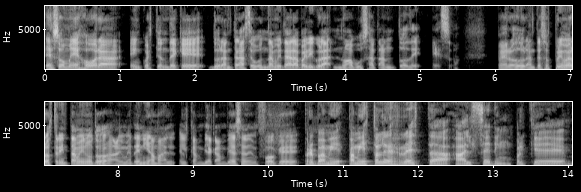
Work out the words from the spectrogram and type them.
eso mejora en cuestión de que durante la segunda mitad de la película no abusa tanto de eso. Pero durante esos primeros 30 minutos a mí me tenía mal el cambia-cambia ese de enfoque. Pero para mí, para mí esto le resta al setting, porque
